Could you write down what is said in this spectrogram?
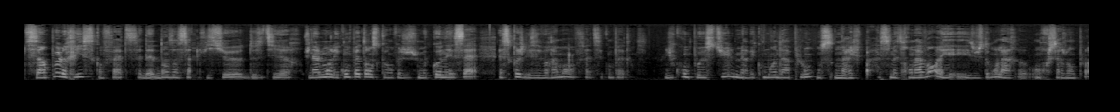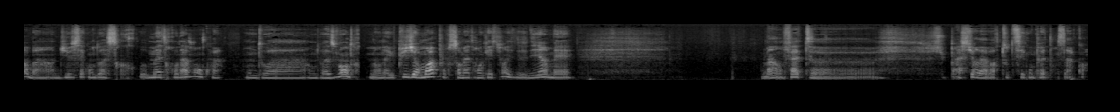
c'est un peu le risque en fait, c'est d'être dans un cercle vicieux, de se dire finalement les compétences que je me connaissais, est-ce que je les ai vraiment en fait ces compétences? Du coup on postule mais avec moins d'aplomb, on n'arrive pas à se mettre en avant et, justement là en recherche d'emploi, ben Dieu sait qu'on doit se mettre en avant quoi. On doit, on doit se vendre. Mais on a eu plusieurs mois pour s'en mettre en question et de se dire mais ben en fait euh, je suis pas sûr d'avoir toutes ces compétences là quoi.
